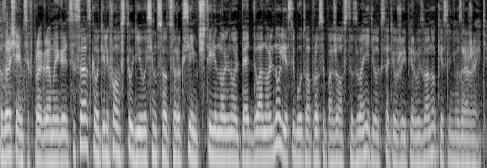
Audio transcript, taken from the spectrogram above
Возвращаемся в программу Игоря Цесарского. Телефон в студии 847-400-5200. Если будут вопросы, пожалуйста, звоните. Вот, кстати, уже и первый звонок, если не возражаете.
